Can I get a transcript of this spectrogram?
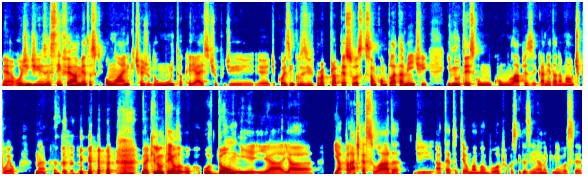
É, hoje em dia existem ferramentas online que te ajudam muito a criar esse tipo de, eh, de coisa, inclusive para pessoas que são completamente inúteis com, com lápis e caneta na mão, tipo eu, né? né? Que não tem o, o, o dom e, e, a, e, a, e a prática suada de até tu ter uma mão boa para conseguir desenhar, né, que nem você.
